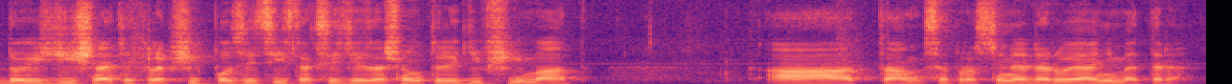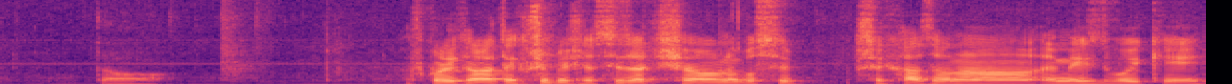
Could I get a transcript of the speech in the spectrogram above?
dojíždíš na těch lepších pozicích, tak si tě začnou ty lidi všímat a tam se prostě nedaruje ani metr. To, V kolika letech přibližně si začal, nebo si přecházel na MX2,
